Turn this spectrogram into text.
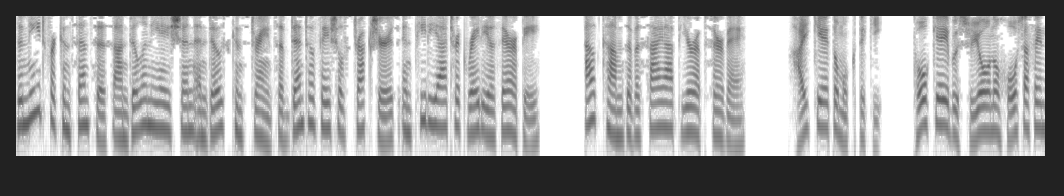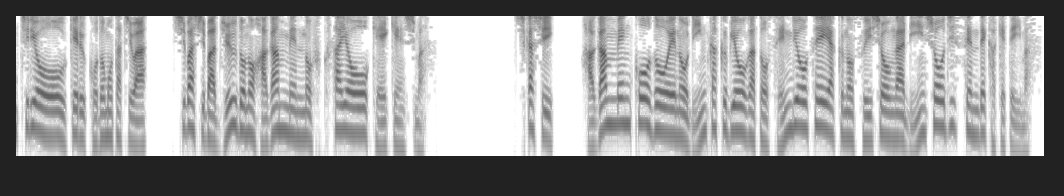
The need for consensus on delineation and dose constraints of dentofacial structures in pediatric radiotherapy. Outcomes of a PSYOP Europe survey. 背景と目的、頭頸部主要の放射線治療を受ける子供たちは、しばしば重度の破顔面の副作用を経験します。しかし、破顔面構造への輪郭描画と占領制約の推奨が臨床実践で欠けています。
